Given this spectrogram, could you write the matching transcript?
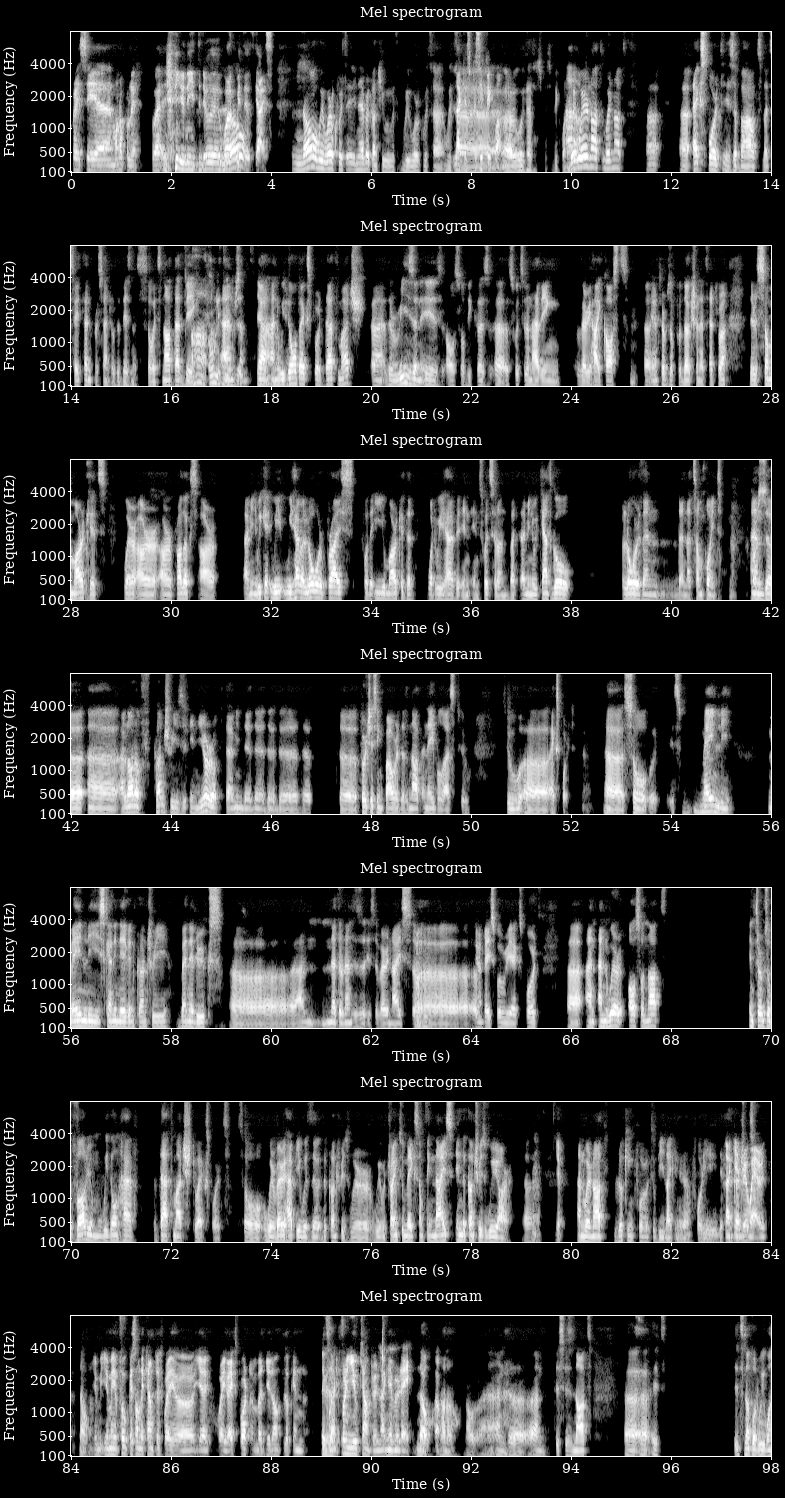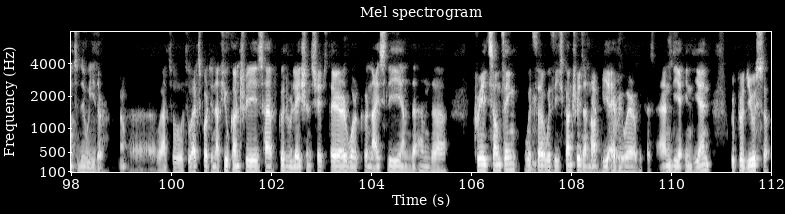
crazy uh, monopoly? Where you need to do work No. with those guys. No, we work with in every country. We we work with uh, with Like a uh, specific one? Uh, with a specific one. Ah, we, we're okay. not. We're not. Uh, uh, export is about let's say ten percent of the business, so it's not that big. Ah, only and yeah, Ah, and we okay. don't export that much. Uh, the reason is also because uh, Switzerland having very high costs uh, Yeah. in terms of production, etc. There's some markets where our our products are. I mean, we can we we have a lower price for the EU market than what we have in in Switzerland, but I mean we can't go lower than than at some point. And uh, uh, a lot of countries in Europe, I mean, the the the the, the, the purchasing power does not enable us to to uh, export. Uh, so it's mainly mainly Scandinavian country, Benelux, uh, and Netherlands is a, is a very nice uh, Mhm. Yeah. place where we export, uh, and and we're also not in terms of volume. We don't have that much to export. So we're very happy with the, the countries we're we were trying to make something nice in the countries we are. Uh, Mm. Yep. and we're not looking for to be like in uh, 40 different like countries. everywhere. No, You, you may focus on the countries where you yeah where you export, but you don't look in exactly. for a new country like Mm. every day. No, no, no, no, and uh, and this is not. Uh, uh, it's it's not what we want to do either. No. Uh, we want to to export in a few countries, have good relationships there, work nicely, and and uh, create something with uh, with these countries, and not be everywhere. Because and the in the end, we produce. Uh,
